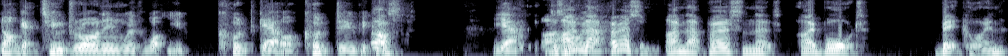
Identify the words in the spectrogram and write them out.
not get too drawn in with what you could get or could do because, yeah, I'm that happen. person. I'm that person that I bought Bitcoin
